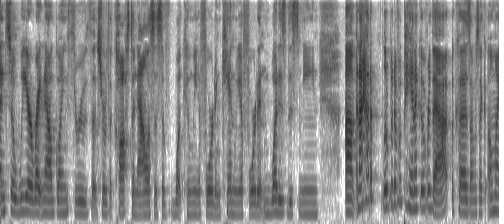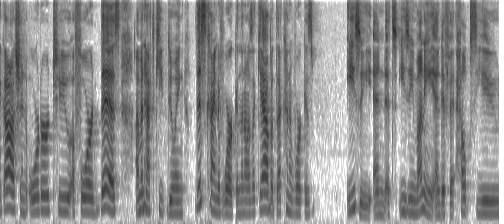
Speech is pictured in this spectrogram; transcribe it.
and so we are right now going through the sort of the cost analysis of what can we afford and can we afford it and what does this mean? Um, and i had a little bit of a panic over that because i was like oh my gosh in order to afford this i'm going to have to keep doing this kind of work. And then i was like yeah but that kind of work is easy and it's easy money. And if it helps you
